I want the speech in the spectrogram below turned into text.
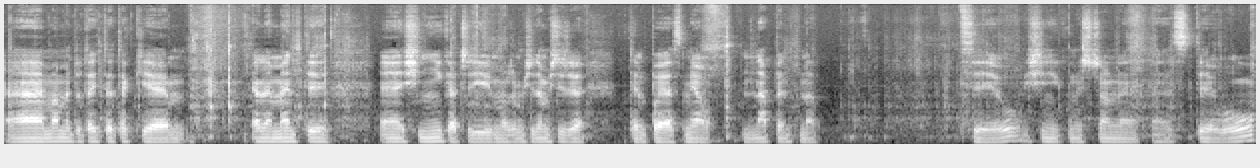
E, mamy tutaj te takie elementy e, silnika, czyli możemy się domyślić, że ten pojazd miał napęd na tył, silnik umieszczony e, z tyłu,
